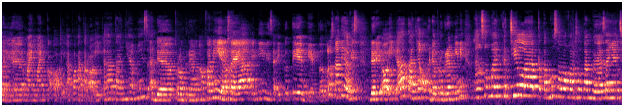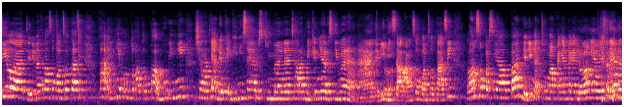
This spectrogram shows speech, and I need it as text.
bener main-main ke OIA apa kantor OIA tanya Miss ada program apa nih yang saya ini bisa ikutin gitu terus nanti habis dari OIA tanya oh ada program ini langsung main ke Cilat ketemu sama konsultan bahasanya Cilat. Jadi nanti langsung konsultasi, Pak ini untuk atau Pak Bu ini syaratnya ada kayak gini, saya harus gimana, cara bikinnya harus gimana. Nah, jadi bisa langsung konsultasi, langsung persiapan. Jadi nggak cuma pengen-pengen doang ya misalnya.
